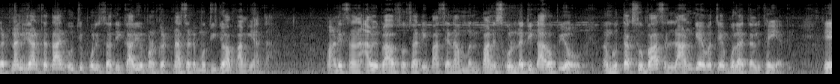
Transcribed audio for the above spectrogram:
ઘટનાની જાણ થતાં જ ઉચ્ચ પોલીસ અધિકારીઓ પણ ઘટના સ્થળે પહોંચી જવા પામ્યા હતા. પાંડેસરાના આવિર્ભાવ સોસાયટી પાસેના મનપાની સ્કૂલ નજીક આરોપીઓ અને મૃતક સુભાષ લાંડગે વચ્ચે બોલાચાલી થઈ હતી. જે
